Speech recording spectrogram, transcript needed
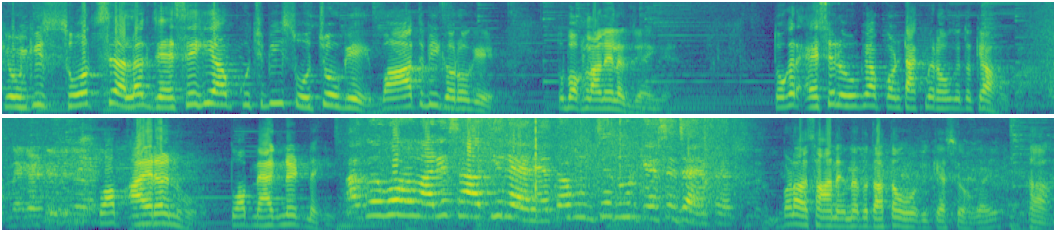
कि उनकी सोच से अलग जैसे ही आप कुछ भी सोचोगे बात भी करोगे तो बौखलाने लग जाएँगे। तो अगर ऐसे लोगों के आप कांटेक्ट में रहोगे तो क्या होगा? तो आप आयरन हो तो आप मैग्नेट नहीं अगर वो हमारे साथ ही रह रहे हैं तो हम उनसे दूर कैसे जाए फिर? बड़ा आसान है मैं बताता हूँ अभी कैसे होगा ये। हाँ।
